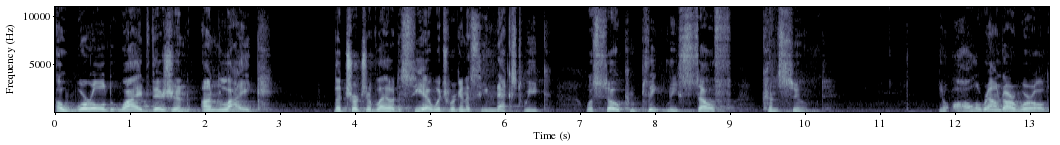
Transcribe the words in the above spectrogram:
a worldwide vision, unlike the church of Laodicea, which we're going to see next week, was so completely self consumed. You know, all around our world,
